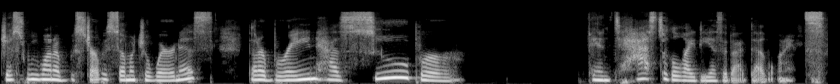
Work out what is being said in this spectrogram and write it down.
Just we want to start with so much awareness that our brain has super fantastical ideas about deadlines.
